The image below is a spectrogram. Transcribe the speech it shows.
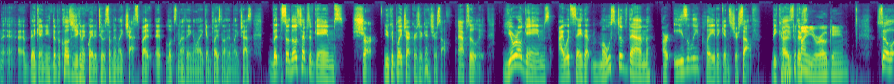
uh, again. You, the closest you can equate it to is something like chess, but it looks nothing like and plays nothing like chess. But so those types of games, sure, you could play checkers against yourself. Absolutely. Euro games, I would say that most of them are easily played against yourself Can you because there's define Euro game? so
